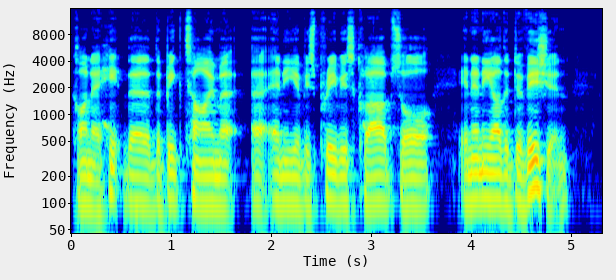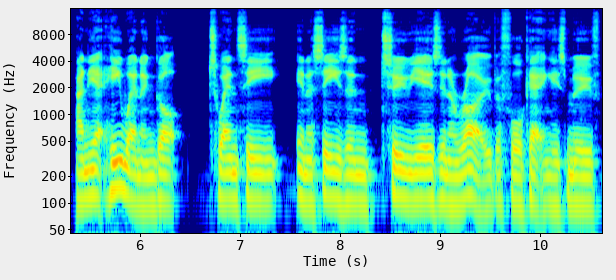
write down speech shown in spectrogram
kind of hit the, the big time at, at any of his previous clubs or in any other division. And yet he went and got 20 in a season two years in a row before getting his move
